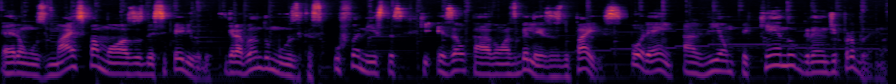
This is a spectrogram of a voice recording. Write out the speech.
eram os mais famosos desse período, gravando músicas ufanistas que exaltavam as belezas do país. Porém, havia um pequeno grande problema.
